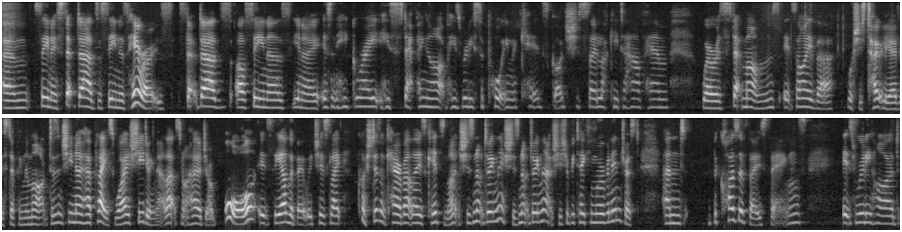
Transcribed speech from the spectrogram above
Um, so, you know, stepdads are seen as heroes. Stepdads are seen as, you know, isn't he great? He's stepping up. He's really supporting the kids. God, she's so lucky to have him. Whereas stepmums, it's either, well, she's totally overstepping the mark. Doesn't she know her place? Why is she doing that? That's not her job. Or it's the other bit, which is like, gosh, she doesn't care about those kids much. She's not doing this. She's not doing that. She should be taking more of an interest. And because of those things, it's really hard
